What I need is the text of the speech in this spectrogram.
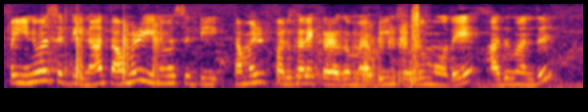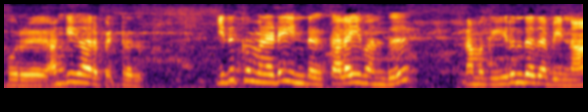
இப்போ யூனிவர்சிட்டினா தமிழ் யூனிவர்சிட்டி தமிழ் பல்கலைக்கழகம் அப்படின்னு சொல்லும் போதே அது வந்து ஒரு அங்கீகாரம் பெற்றது. இதுக்கு முன்னாடி இந்த கலை வந்து நமக்கு இருந்தது அப்படின்னா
